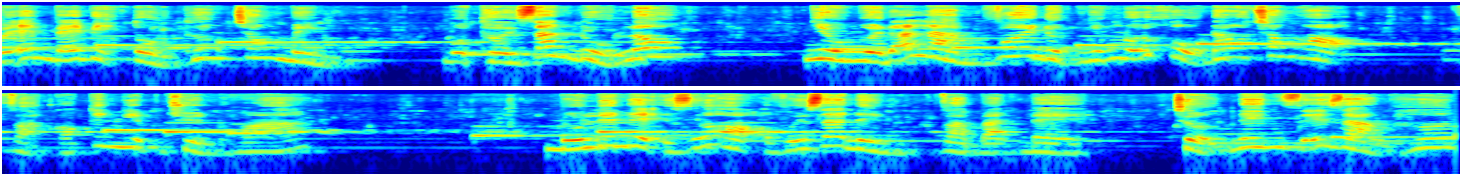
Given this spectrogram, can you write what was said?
với em bé bị tổn thương trong mình, một thời gian đủ lâu, nhiều người đã làm vơi được những nỗi khổ đau trong họ và có kinh nghiệm chuyển hóa. Mối liên hệ giữa họ với gia đình và bạn bè trở nên dễ dàng hơn.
